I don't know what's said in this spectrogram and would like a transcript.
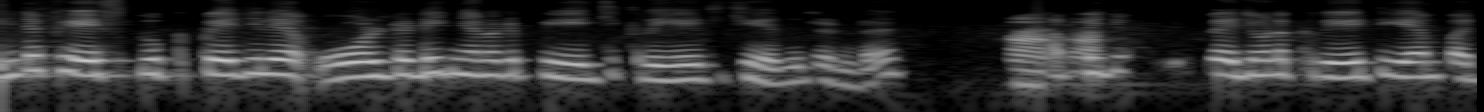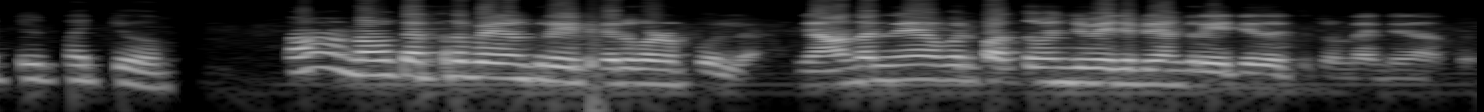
എന്റെ ഫേസ്ബുക്ക് പേജിൽ ഓൾറെഡി ഞാൻ ഒരു പേജ് ക്രിയേറ്റ് ചെയ്തിട്ടുണ്ട് അപ്പൊ ഈ പേജ് കൂടെ ക്രിയേറ്റ് ചെയ്യാൻ പറ്റും പറ്റുമോ ആ നമുക്ക് എത്ര പേജ് ക്രിയേറ്റ് ചെയ്ത് കുഴപ്പമില്ല. ഞാൻ തന്നെ ഒരു പത്ത് പഞ്ച് പേജ് ഞാൻ ക്രിയേറ്റ് ചെയ്ത് വെച്ചിട്ടുണ്ട് അതിനകത്ത് അകത്ത്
